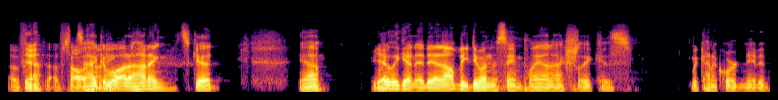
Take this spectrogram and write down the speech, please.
of yeah, of solid. It's a heck hunting. of a lot of hunting. It's good. Yeah, yep. really getting it in. I'll be doing the same plan actually because we kind of coordinated.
